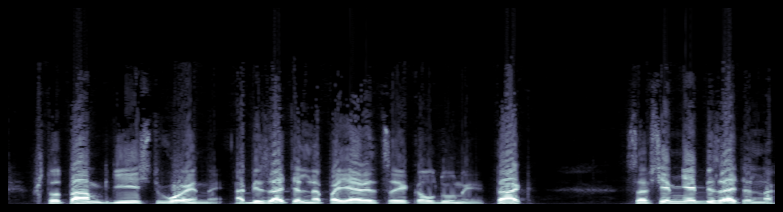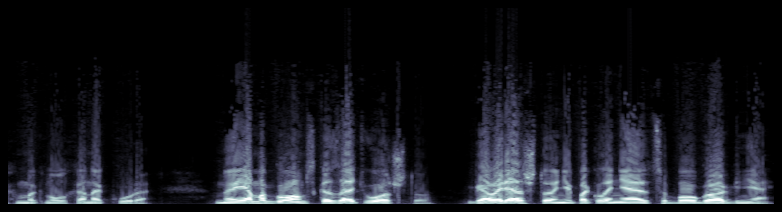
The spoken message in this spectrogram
— что там, где есть воины, обязательно появятся и колдуны, так?» «Совсем не обязательно», — хмыкнул Ханакура. «Но я могу вам сказать вот что. Говорят, что они поклоняются богу огня,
